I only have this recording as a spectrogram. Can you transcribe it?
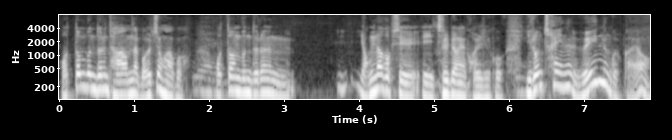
어떤 분들은 다음날 멀쩡하고 네. 어떤 분들은 영락 없이 이 질병에 걸리고 이런 차이는 왜 있는 걸까요?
